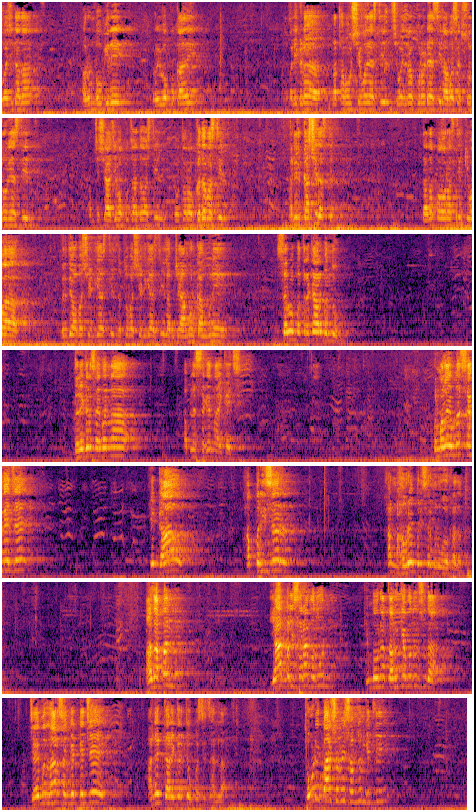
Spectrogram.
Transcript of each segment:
शिवाजीदादा अरुण भाऊगिरे रविबापू काळे पलीकडं नाथाभाऊ शेवळे असतील शिवाजीराव कुराडे असतील आबासाहेब सोनवणे असतील आमचे शहाजी बापू जाधव असतील गौतमराव कदम असतील अनिल काशीद असतील दादा पवार असतील किंवा बिरदेबाबा शेंडगे असतील दत्तोबा शेंडगे असतील आमचे अमोल कांगुने सर्व पत्रकार बंधू दरेकर साहेबांना आपल्या सगळ्यांना ऐकायचं. पण मला एवढंच सांगायचं हे गाव हा परिसर हा न्हावरे परिसर म्हणून ओळखला जातो. आज आपण या परिसरामधून किंबहुना तालुक्यामधून सुद्धा जयमल्हार संघटनेचे अनेक कार्यकर्ते उपस्थित झालेला. थोडी पार्श्वभूमी समजून घेतली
